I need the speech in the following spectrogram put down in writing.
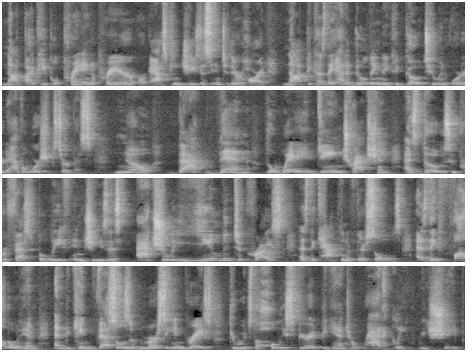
not by people praying a prayer or asking Jesus into their heart, not because they had a building they could go to in order to have a worship service. No, back then, the way gained traction as those who professed belief in Jesus actually yielded to Christ as the captain of their souls, as they followed him and became vessels of mercy and grace through which the Holy Spirit began to radically reshape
